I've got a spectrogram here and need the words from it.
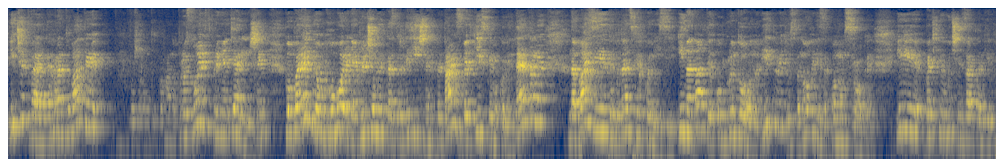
І четверте, гарантувати боже, мене тут погано прозорість прийняття рішень, попереднє обговорення ключових та стратегічних питань з батьківськими комітетами на базі депутатських комісій і надати обґрунтовану відповідь у встановлені законом сроки. І батьки учні закладів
